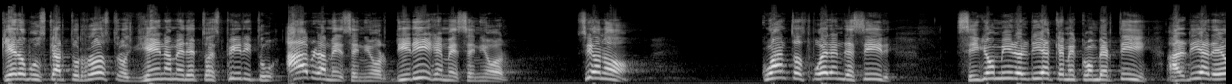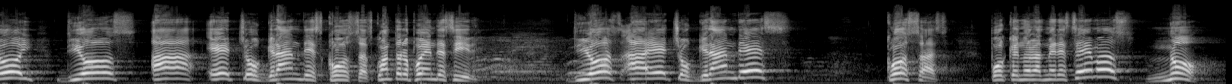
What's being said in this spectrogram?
Quiero buscar tu rostro. Lléname de tu espíritu. Háblame, Señor. Dirígeme, Señor. ¿Sí o no? ¿Cuántos pueden decir, si yo miro el día que me convertí al día de hoy, Dios ha hecho grandes cosas. ¿Cuánto lo pueden decir? Dios ha hecho grandes cosas. ¿Porque nos las merecemos? No.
